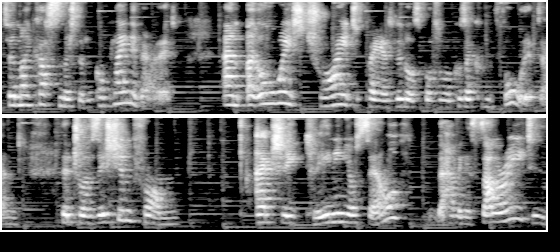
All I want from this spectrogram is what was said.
so my customers didn't complain about it. And I always tried to pay as little as possible because I couldn't afford it. And the transition from actually cleaning yourself, having a salary, to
